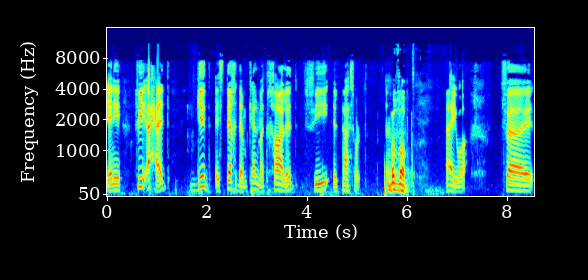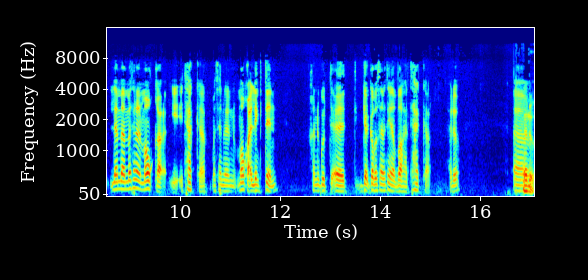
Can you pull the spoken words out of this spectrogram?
يعني في أحد قد استخدم كلمة خالد في ال password بالضبط. أيوه. فلما مثلا موقع يتهكر مثلا موقع LinkedIn خلينا نقول آه، قبل سنتين الظاهر تهكر. حلو؟ حلو.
